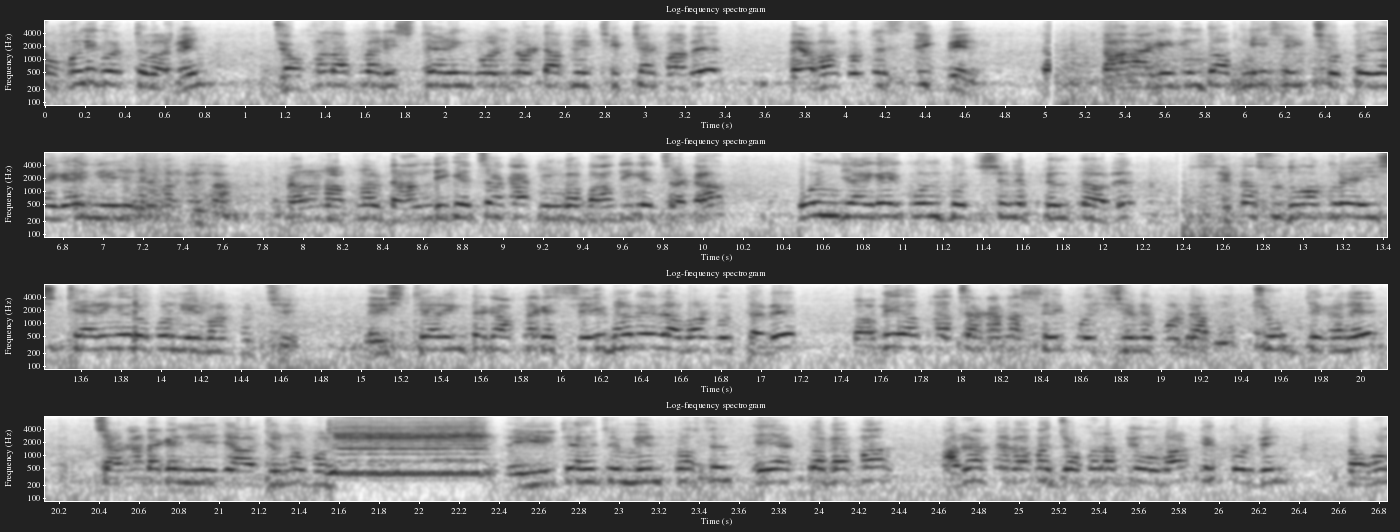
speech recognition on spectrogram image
তখনই করতে পারবেন যখন আপনার স্টিয়ারিং কন্ট্রোলটা আপনি ঠিকঠাক ভাবে ব্যবহার করতে শিখবেন। তার আগে কিন্তু আপনি সেই ছোট্ট জায়গায় নিয়ে যেতে পারবেন না। কারণ আপনার ডান দিকের চাকা কিংবা বাঁ দিকের চাকা কোন জায়গায় কোন পজিশনে ফেলতে হবে, সেটা শুধুমাত্র এই স্টিয়ারিং এর উপর নির্ভর করছে। এই স্টিয়ারিংটাকে আপনাকে সেইভাবে ব্যবহার করতে হবে, তবেই আপনার চাকাটা সেই পজিশনে পড়বে, আপনার চোখ যেখানে চাকাটাকে নিয়ে যাওয়ার জন্য বলবে এইটা হচ্ছে মেন প্রসেস এই একটা ব্যাপার। আরও একটা ব্যাপার, যখন আপনি ওভারটেক করবেন, তখন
